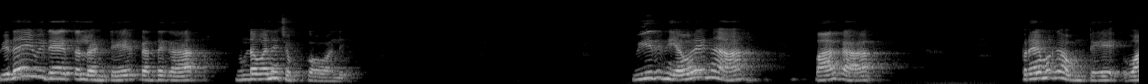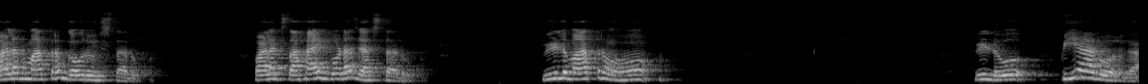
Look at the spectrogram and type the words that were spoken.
వినయ విధేయతలు అంటే పెద్దగా ఉండవనే చెప్పుకోవాలి. వీరిని ఎవరైనా బాగా ప్రేమగా ఉంటే వాళ్ళని మాత్రం గౌరవిస్తారు. వాళ్ళకి సహాయం కూడా చేస్తారు. వీళ్ళు మాత్రం వీళ్ళు పిఆర్ఓలుగా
